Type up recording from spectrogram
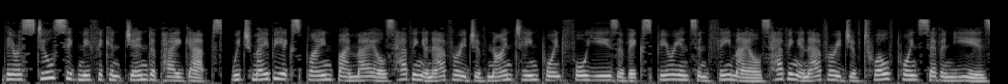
There are still significant gender pay gaps, which may be explained by males having an average of 19.4 years of experience and females having an average of 12.7 years,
